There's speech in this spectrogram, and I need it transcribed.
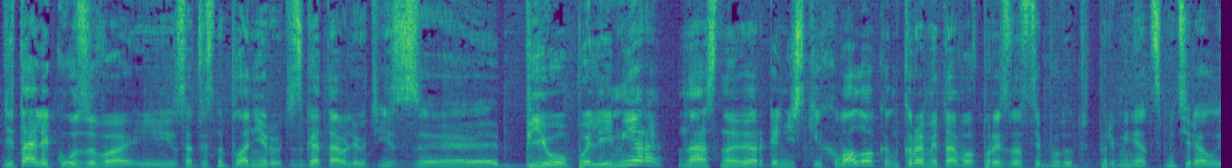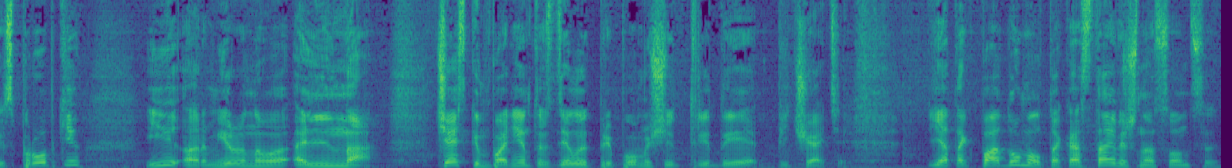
Детали кузова и, соответственно, планируют изготавливать из э, биополимера на основе органических волокон. Кроме того, в производстве будут применяться материалы из пробки и армированного льна. Часть компонентов сделают при помощи 3D-печати. Я так подумал, так оставишь на солнце.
